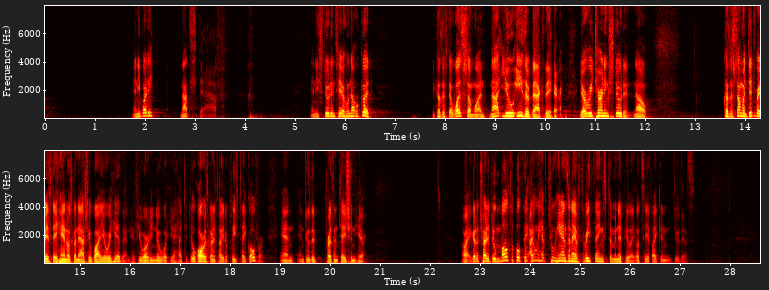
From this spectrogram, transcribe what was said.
Anybody? Not staff. Any students here who know? Good. Because if there was someone, not you either back there, you're a returning student. No. Because if someone did raise their hand, I was going to ask you why you were here then, if you already knew what you had to do. Or I was going to tell you to please take over and, and do the presentation here. All right, i got to try to do multiple things. I only have two hands and I have three things to manipulate. Let's see if I can do this.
